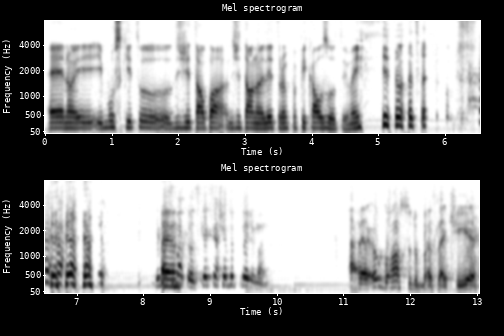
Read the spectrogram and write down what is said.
É, não, e, e, mosquito digital pra. Digital não, eletrônico pra picar os outros. Mas... e você, é. Matheus, o que, que você achou do trailer, mano? Cara, eu gosto do Buzz Lightyear,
